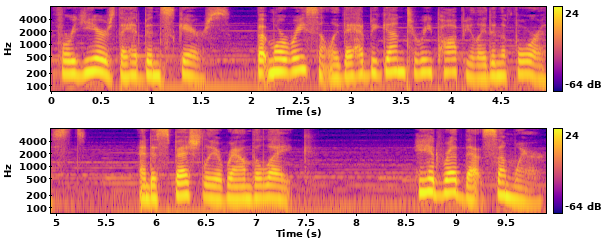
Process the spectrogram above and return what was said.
For years they had been scarce, but more recently they had begun to repopulate in the forests, and especially around the lake. He had read that somewhere.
